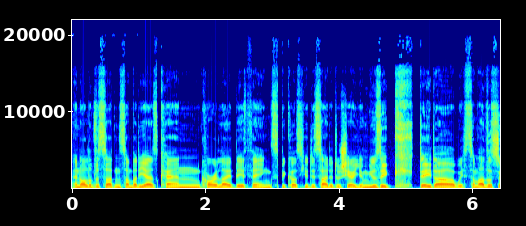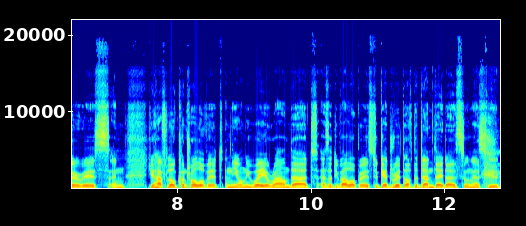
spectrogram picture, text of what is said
and all of a sudden somebody else can correlate these things because you decided to share your music data with some other service and you have no control of it. And the only way around that as a developer is to get rid of the damn data as soon as you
